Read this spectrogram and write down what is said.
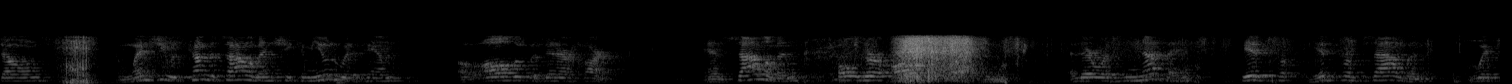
stones. And when she was come to Solomon, she communed with him of all that was in her heart. And Solomon told her all the questions, and there was nothing hid from, hid from Solomon which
